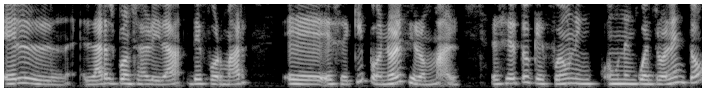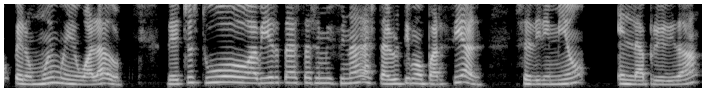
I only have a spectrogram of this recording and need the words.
el, la responsabilidad de formar eh, ese equipo. No lo hicieron mal. Es cierto que fue un, un, encuentro lento, pero muy, muy igualado. De hecho, estuvo abierta esta semifinal hasta el último parcial. Se dirimió en la prioridad,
